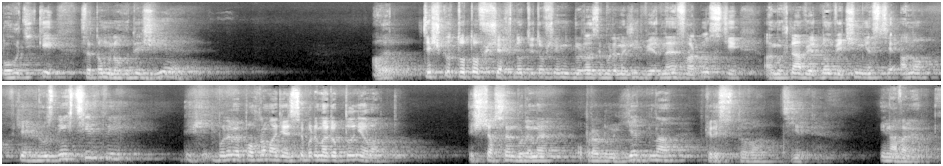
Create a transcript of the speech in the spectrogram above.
bohu díky se to mnohdy žije. Ale těžko toto všechno, tyto všechny důrazy budeme žít v jedné farnosti, ale možná v jednom větším městě, ano, v těch různých církvích. Když budeme pohromadě, když se budeme doplňovat. Když časem budeme opravdu jedna Kristova církev. I navenek.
